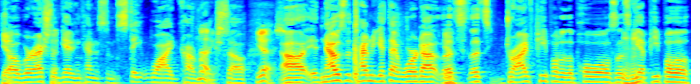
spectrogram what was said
Yeah. so we're actually getting kind of some statewide coverage. Nice. So Yes. uh, it, now's the time to get that word out. Let's let's drive people to the polls. Mm-hmm. Let's get people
